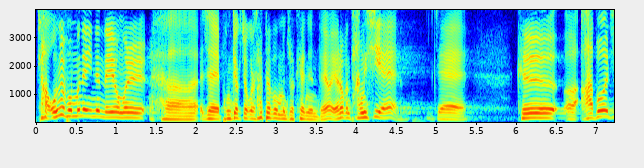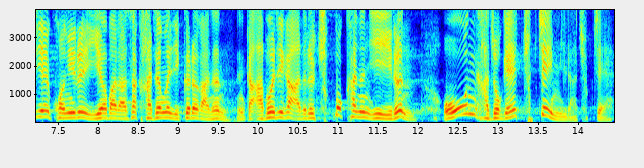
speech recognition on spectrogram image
자 오늘 본문에 있는 내용을 이제 본격적으로 살펴보면 좋겠는데요. 여러분 당시에 이제 그 어, 아버지의 권위를 이어받아서 가정을 이끌어가는 그러니까 아버지가 아들을 축복하는 이 일은 온 가족의 축제입니다. 축제.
